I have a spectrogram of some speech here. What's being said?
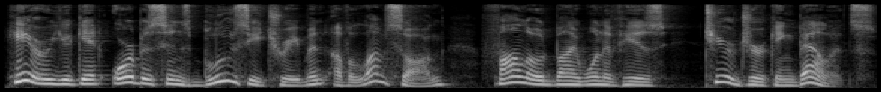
Here you get Orbison's bluesy treatment of a love song, followed by one of his tear jerking ballads.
